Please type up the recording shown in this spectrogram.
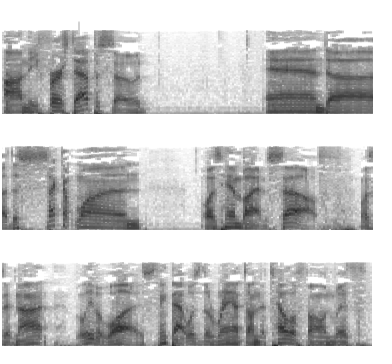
on the first episode. And uh, the second one was him by himself, was it not? I believe it was. I think that was the rant on the telephone with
